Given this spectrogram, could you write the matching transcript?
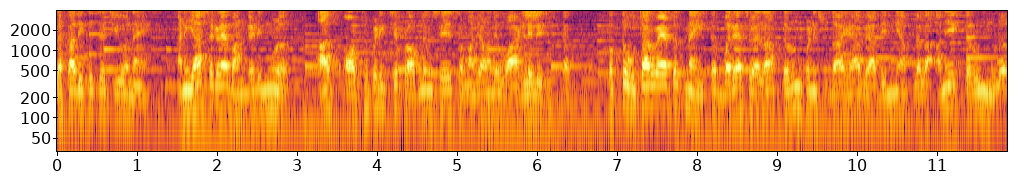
धकाधकीचं जीवन आहे आणि या सगळ्या भानगडींमुळे आज ऑर्थोपेडिकचे प्रॉब्लेम्स हे समाजामध्ये वाढलेले दिसतात. फक्त उतारवयातच नाही तर बऱ्याच वेळेला तरुणपणी सुद्धा ह्या व्याधींनी आपल्याला अनेक तरुण मुलं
